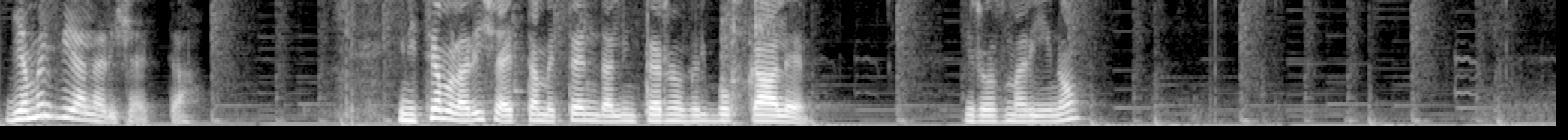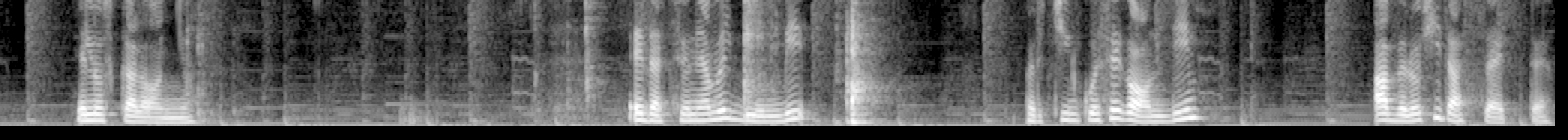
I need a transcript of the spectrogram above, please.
Diamo il via alla ricetta. Iniziamo la ricetta mettendo all'interno del boccale il rosmarino e lo scalogno ed azioniamo il bimbi per 5 secondi a velocità 7.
